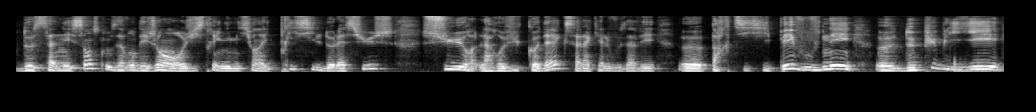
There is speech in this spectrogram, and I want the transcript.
de sa naissance. Nous avons déjà enregistré une émission avec Priscille Delassus sur la revue Codex à laquelle vous avez euh, participé. Vous venez euh, de publier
